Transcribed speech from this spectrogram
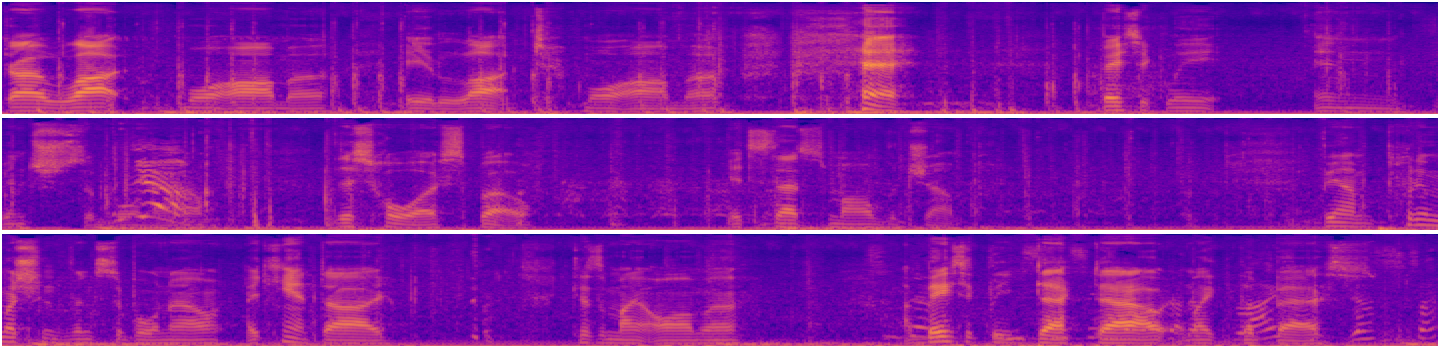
got a lot more armor, a lot more armor. Basically, invincible now. This horse, bow. It's that small of a jump. But yeah, I'm pretty much invincible now. I can't die because of my armor. I'm basically decked out like the best. Look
